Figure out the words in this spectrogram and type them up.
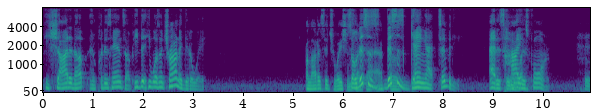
He shot it up and put his hands up. He did, he wasn't trying to get away. A lot of situations. So like this that is this is gang activity at its In a way. highest form. hmm.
